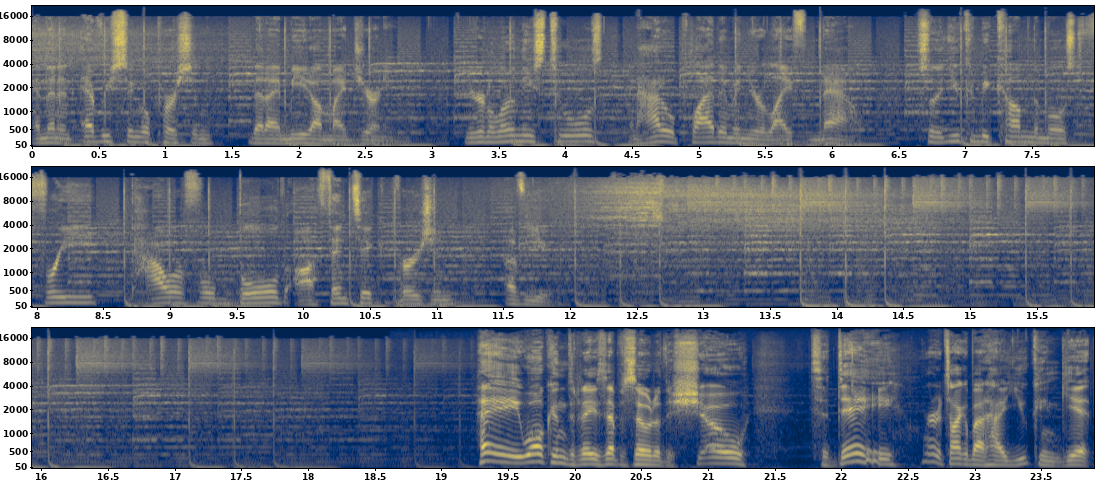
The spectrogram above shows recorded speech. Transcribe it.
and then in every single person that I meet on my journey. You're going to learn these tools and how to apply them in your life now so that you can become the most free, powerful, bold, authentic version of you. Hey, welcome to today's episode of the show. Today, we're going to talk about how you can get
